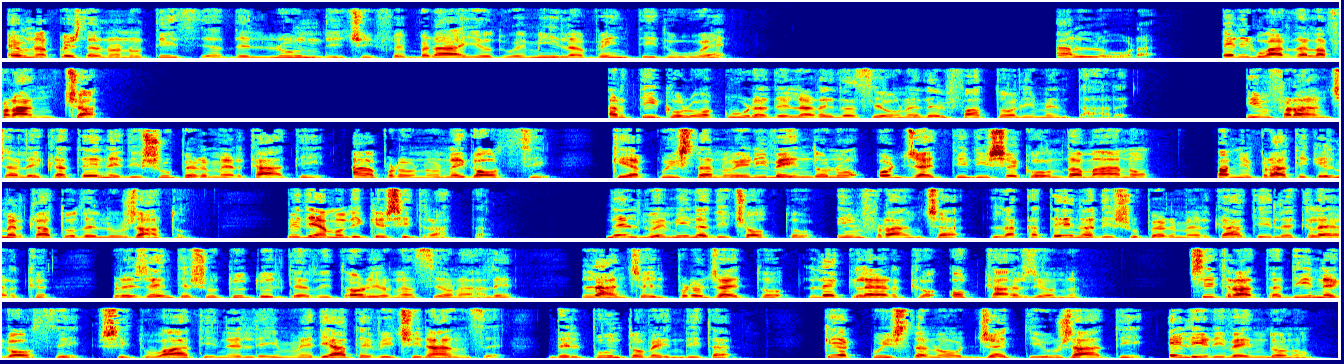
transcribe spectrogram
È una, questa è una notizia dell'11 febbraio 2022. Allora, e riguarda la Francia. Articolo a cura della redazione del Fatto Alimentare. In Francia le catene di supermercati aprono negozi che acquistano e rivendono oggetti di seconda mano. Fanno in pratica il mercato dell'usato. Vediamo di che si tratta. Nel 2018 in Francia la catena di supermercati Leclerc, presente su tutto il territorio nazionale, lancia il progetto Leclerc Occasion si tratta di negozi situati nelle immediate vicinanze del punto vendita che acquistano oggetti usati e li rivendono.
